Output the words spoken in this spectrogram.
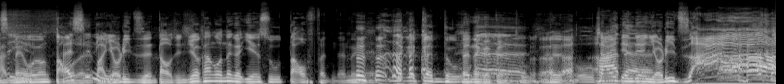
还是没有用倒的，把有利子人倒进。你有看过那个耶稣倒粉的那个 那个梗图 的那个梗图，加一点点有利子啊，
